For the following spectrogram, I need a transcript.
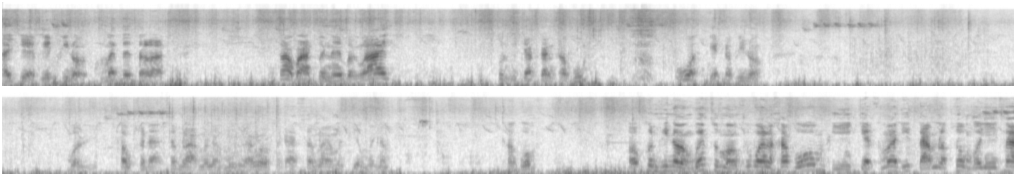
ไข่แก่เผ็ดพี่น้องมาแต่ตลาดเก้าบาทเพิ่นให้บางรายคนหูจักกันครับผมโอ้เผ็ดกับพี่น้องบ่เลยเอากระดาษสำระมานำมือหล้างเอากระดาษสำระมาเตรียมไว้นำครับผมขอบคุณพี่น้องเบิร์ดสมองทุกวันละครับผมที่เกียรติเข้ามาที่ตามรับส้มพอยังซ่า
